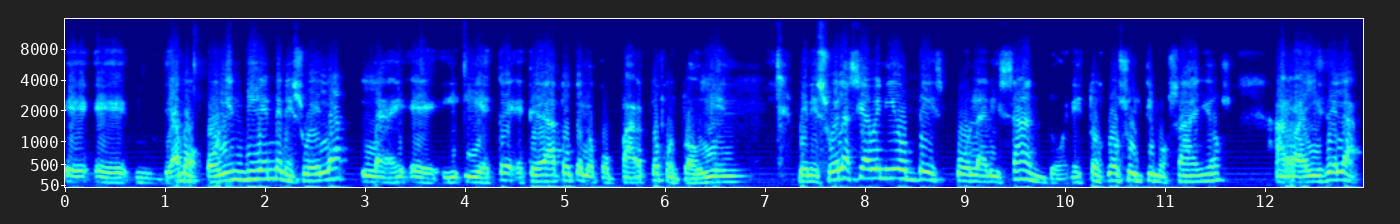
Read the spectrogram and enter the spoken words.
eh, eh, digamos, hoy en día en Venezuela, eh, y, y, este, este dato te lo comparto con tu audiencia, Venezuela se ha venido despolarizando en estos dos últimos años a raíz de la,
